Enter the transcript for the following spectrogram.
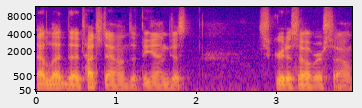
that led to touchdowns at the end just screwed us over. So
